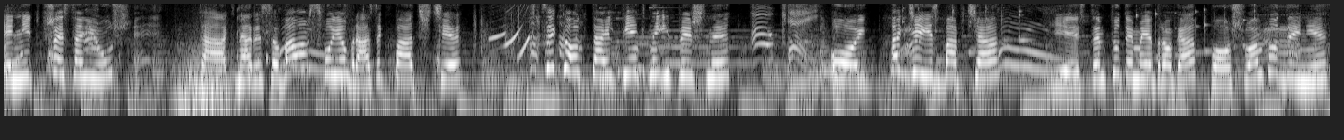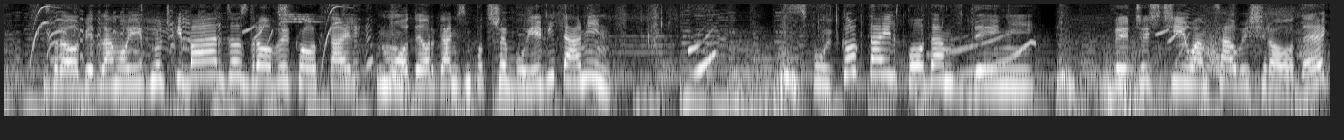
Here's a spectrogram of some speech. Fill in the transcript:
Enid, przestań już. Tak, narysowałam swój obrazek, patrzcie. Chcę koktajl piękny i pyszny. Oj, a gdzie jest babcia? Jestem tutaj, moja droga. Poszłam po dynię. Zrobię dla mojej wnuczki bardzo zdrowy koktajl. Młody organizm potrzebuje witamin. Swój koktajl podam w dyni. Wyczyściłam cały środek.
